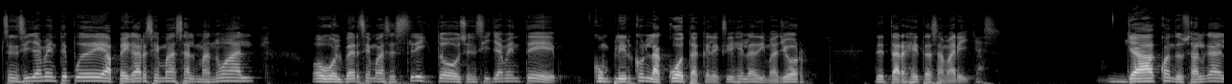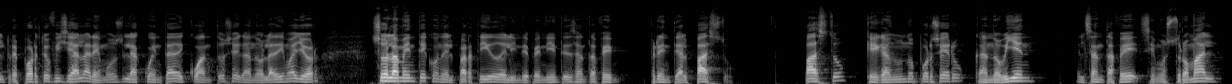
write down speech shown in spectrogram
Sencillamente puede apegarse más al manual, o volverse más estricto, o sencillamente cumplir con la cuota que le exige la DIMAYOR de tarjetas amarillas. Ya cuando salga el reporte oficial haremos la cuenta de cuánto se ganó la de mayor solamente con el partido del Independiente de Santa Fe frente al Pasto. Pasto, que ganó 1 por 0, ganó bien, el Santa Fe se mostró mal.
